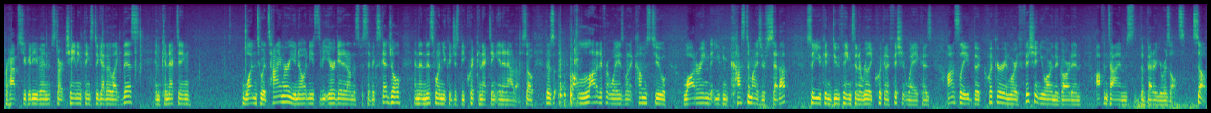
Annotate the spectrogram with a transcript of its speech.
Perhaps you could even start chaining things together like this and connecting one to a timer, you know it needs to be irrigated on a specific schedule, and then this one you could just be quick connecting in and out of. So there's a lot of different ways when it comes to watering that you can customize your setup so you can do things in a really quick and efficient way because honestly, the quicker and more efficient you are in the garden, oftentimes the better your results. So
